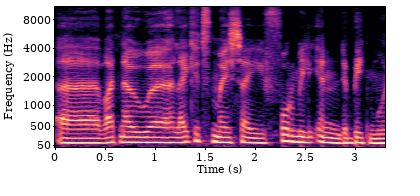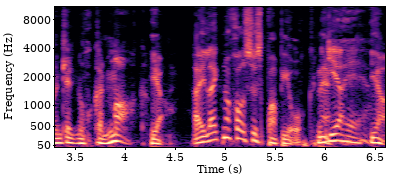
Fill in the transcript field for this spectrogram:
uh wat nou uh, lyk dit vir my sy Formule 1 debuut moontlik nog kan maak. Ja. Hy lyk nogal soos Papi ook, né? Ja, ja, ja. Ja,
